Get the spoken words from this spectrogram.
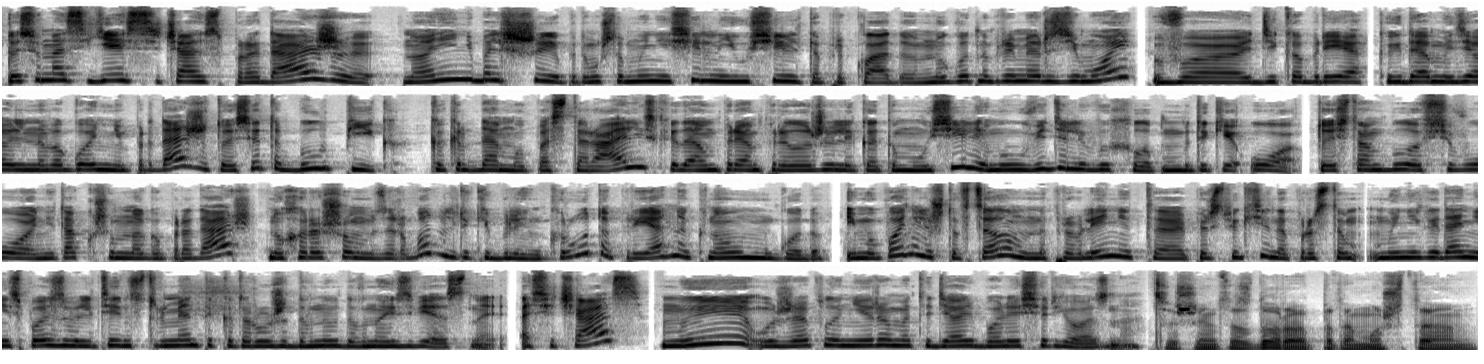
То есть у нас есть сейчас продажи, но они небольшие, потому что мы не сильно и усилия-то прикладываем. Ну вот, например, зимой, в декабре, когда мы делали новогодние продажи, то есть это был пик. Когда мы постарались, когда мы прям приложили к этому усилия, мы увидели выхлоп. Мы такие, о, то есть там было всего не так уж и много продаж, но хорошо мы заработали, такие, блин, круто, приятно к Новому году. И мы поняли, что в целом направление-то перспективно эффективно, просто мы никогда не использовали те инструменты, которые уже давно-давно известны. А сейчас мы уже планируем это делать более серьезно. Слушай, это здорово, потому что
